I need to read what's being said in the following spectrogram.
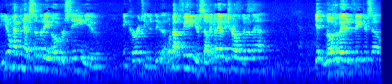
You don't have to have somebody overseeing you, encouraging you to do that. What about feeding yourself? Anybody have any trouble doing that? Get motivated to feed yourself?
